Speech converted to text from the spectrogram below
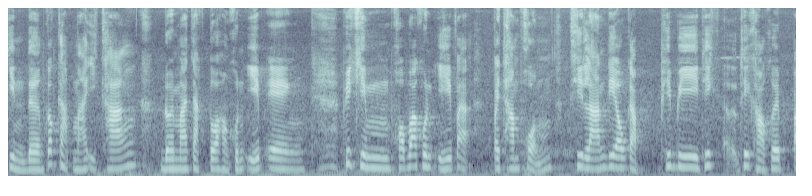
กลิ่นเดิมก็กลับมาอีกครั้ง โดยมาจากตัวของคุณอีฟเอง พี่คิมพบว่าคุณอีฟอะไปทำผมที่ร้านเดียวกับพี่บีที่ที่เขาเคยไป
